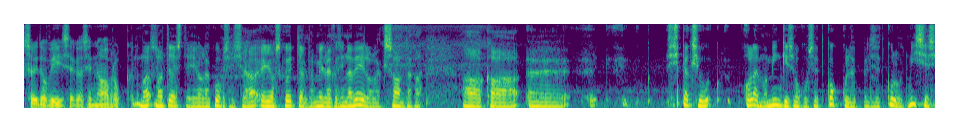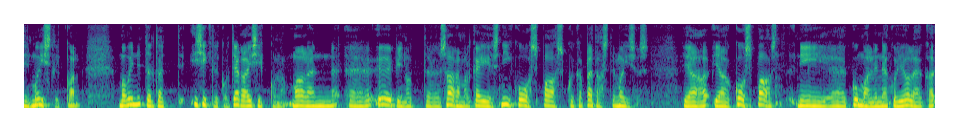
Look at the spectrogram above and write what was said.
sõiduviise ka sinna Abrukale. ma, ma tõesti ei ole kursis ja ei oska ütelda, millega sinna veel oleks saanud, aga, aga öö, siis peaks ju olema mingisugused kokkuleppelised kulud, mis see siis mõistlik on. ma võin ütelda, et isiklikult eraisikuna ma olen ööbinud Saaremaal käies nii koos spaas kui ka Pädaste mõisas. ja, ja koos spaas nii kummaline kui ei ole ka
